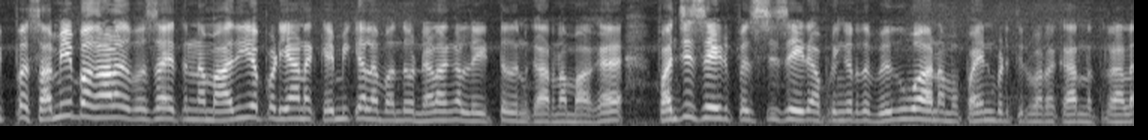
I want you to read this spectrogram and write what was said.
இப்போ சமீப கால விவசாயத்தில் நம்ம அதிகப்படியான கெமிக்கலை வந்து நிலங்களில் இட்டதன் காரணமாக பஞ்சிசைடு பெஸ்டிசைடு அப்படிங்கிறத வெகுவாக நம்ம பயன்படுத்திட்டு வர காரணத்தினால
